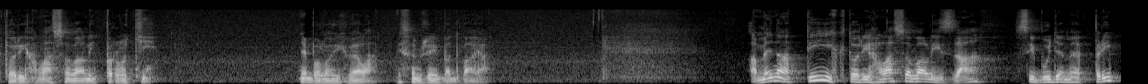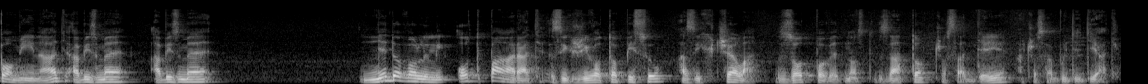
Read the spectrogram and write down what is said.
ktorí hlasovali proti Nebolo ich veľa. Myslím, že iba dvaja. A mena tých, ktorí hlasovali za, si budeme pripomínať, aby sme, aby sme nedovolili odpárať z ich životopisu a z ich čela zodpovednosť za to, čo sa deje a čo sa bude diať.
